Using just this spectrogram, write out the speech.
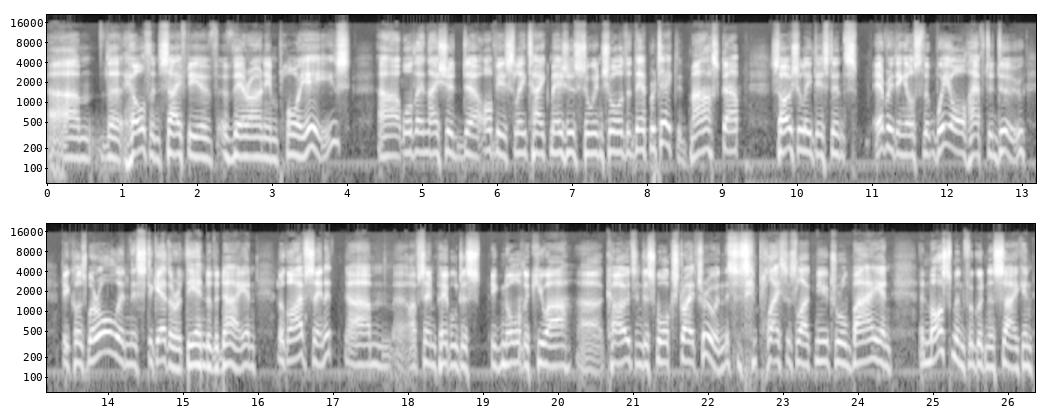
um, the health and safety of, of their own employees, uh, well, then they should uh, obviously take measures to ensure that they're protected, masked up, socially distanced, everything else that we all have to do because we're all in this together at the end of the day. And look, I've seen it. Um, I've seen people just ignore the QR uh, codes and just walk straight through. And this is in places like Neutral Bay and, and Mosman, for goodness sake. And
